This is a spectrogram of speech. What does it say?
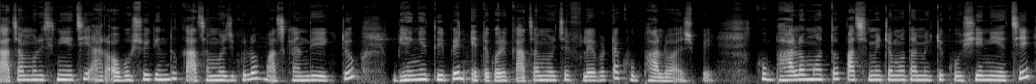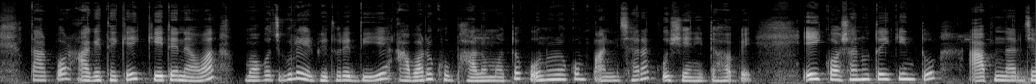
কাঁচামরিচ নিয়েছি আর অবশ্যই কিন্তু কাঁচামরিচগুলো মাঝখান দিয়ে একটু ভেঙে দিবেন, এতে করে কাঁচামরিচের ফ্লেভারটা খুব ভালো আসবে। খুব ভালো মতো পাঁচ মিনিটের মতো আমি একটু কষিয়ে নিয়েছি, তারপর আগে থেকেই কেটে নেওয়া মগজগুলো এর ভিতরে দিয়ে আবারও খুব ভালো মতো কোনো রকম পানি ছাড়া কষিয়ে নিতে হবে। হবে। এই কষানোতেই কিন্তু আপনার যে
